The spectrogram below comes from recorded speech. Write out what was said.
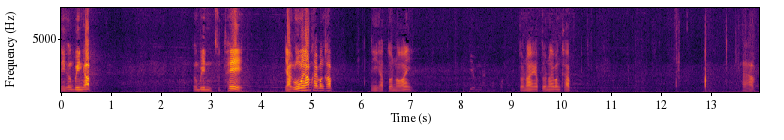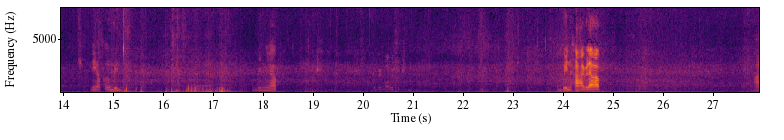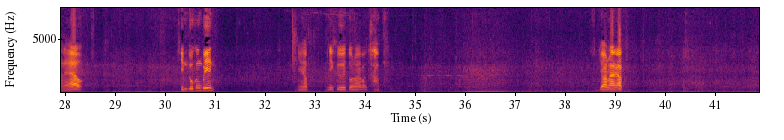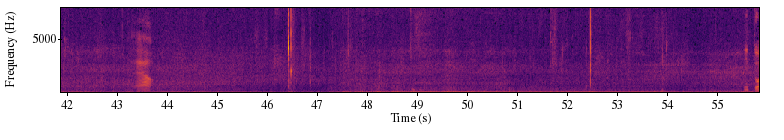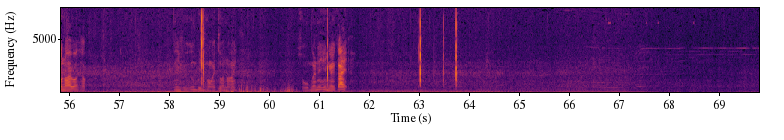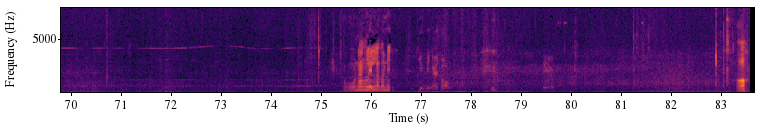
นี่เครื่องบินครับ เครื่องบินสุดเท่ อยากรู้ไหมครับ ใครบังคับ นี่ครับตัวน้อย ตัวน้อยครับตัวน้อยบังคับนะครับ นี่ครับเครื่องบิน เครื่องบินนี่ครับเครื่องบินหายไปแล้วครับ มาแล้ว ชิมดูเครื่องบิน นี่ครับ นี่คือตัวน้อยบังคับ สุดยอดมากครับ แล้วนี่ตัวน้อยบ้างครับ นี่คือเครื่องบินของไอ้ตัวน้อย กันให้เห็นใกล้ๆโอ้โห นั่งเล่นแล้วตอนนี้กิมดิ้งไงท้องเทพอ๋อ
